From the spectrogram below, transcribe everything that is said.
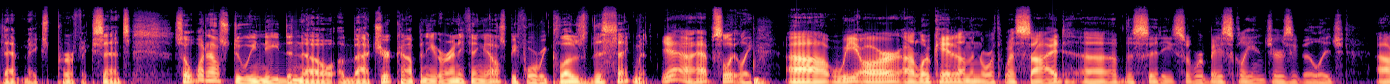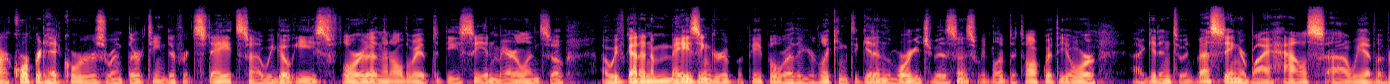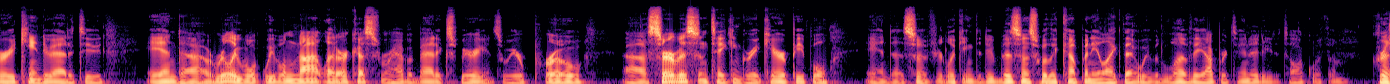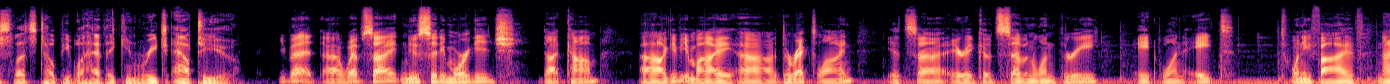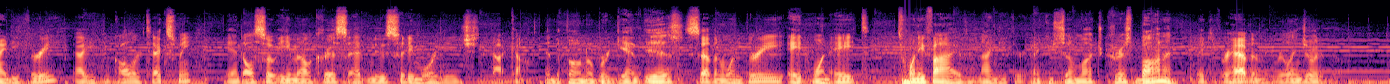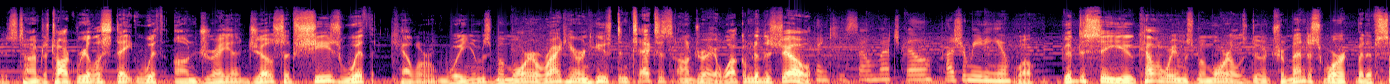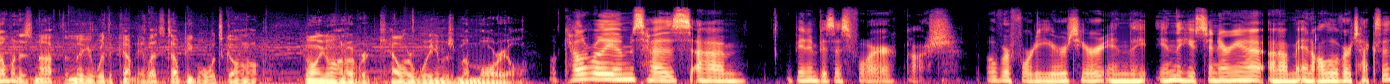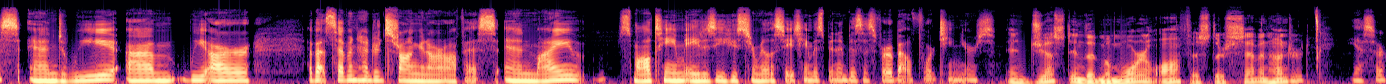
That makes perfect sense. So, what else do we need to know about your company or anything else before we close this segment? Yeah, absolutely. Uh, we are uh, located on the northwest side uh, of the city, so we're basically in Jersey Village. our corporate headquarters, we're in 13 different states. Uh, we go east, Florida, and then all the way up to D.C. and Maryland. So, uh, we've got an amazing group of people. Whether you're looking to get in the mortgage business, we'd love to talk with you, or uh, get into investing or buy a house. we have a very can do attitude and uh, really we will not let our customer have a bad experience. We are pro uh, service and taking great care of people. And uh, so if you're looking to do business with a company like that, we would love the opportunity to talk with them. Chris, let's tell people how they can reach out to you. You bet. Uh, website, newcitymortgage.com. Uh, I'll give you my uh, direct line. It's area code 713 818 2593. Uh, you can call or text me and also email Chris at newcitymortgage.com. And the phone number again is 713 818 2593. Thank you so much, Chris Bonin. Thank you for having me. Really enjoyed it, Bill. It's time to talk real estate with Andrea Joseph. She's with Keller Williams Memorial right here in Houston, Texas. Andrea, welcome to the show. Thank you so much, Bill. Pleasure meeting you. Well, good to see you. Keller Williams Memorial is doing tremendous work, but if someone is not familiar with the company, let's tell people what's going on going on over at Keller Williams Memorial. Well, Keller Williams has um, been in business for, gosh, over 40 years here in the in the Houston area um, and all over Texas, and we um, we are about 700 strong in our office. And my small team, A to Z Houston real estate team, has been in business for about 14 years. And just in the memorial office, there's 700. Yes, sir.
